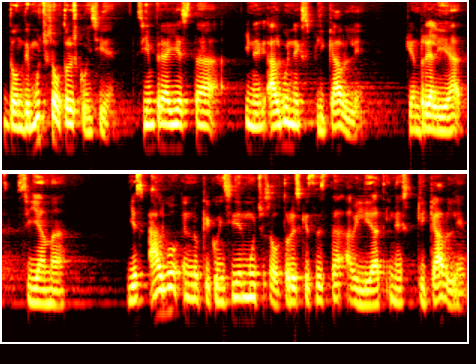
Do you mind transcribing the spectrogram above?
donde muchos autores coinciden. Siempre hay esta, algo inexplicable que en realidad se llama y es algo en lo que coinciden muchos autores, que es esta habilidad inexplicable,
